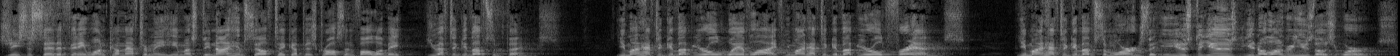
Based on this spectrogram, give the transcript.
Jesus said, if anyone come after me, he must deny himself, take up his cross, and follow me. You have to give up some things. You might have to give up your old way of life. You might have to give up your old friends. You might have to give up some words that you used to use. You no longer use those words.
